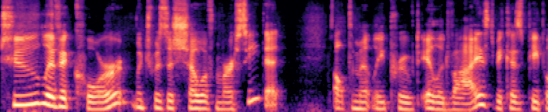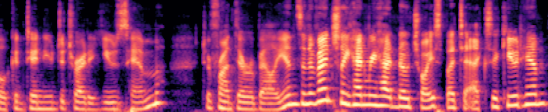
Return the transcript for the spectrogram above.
to live at court, which was a show of mercy that ultimately proved ill advised because people continued to try to use him to front their rebellions. And eventually, Henry had no choice but to execute him.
